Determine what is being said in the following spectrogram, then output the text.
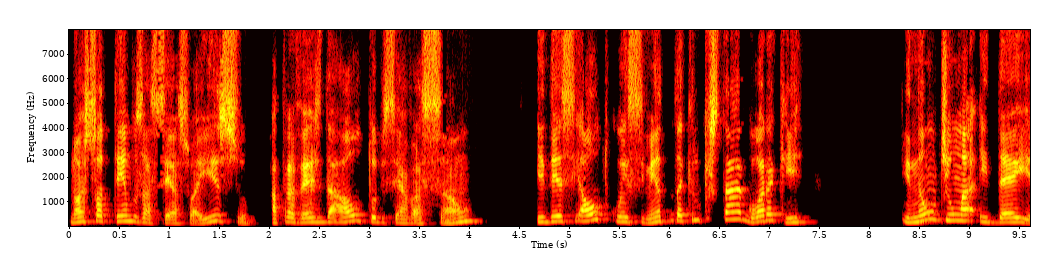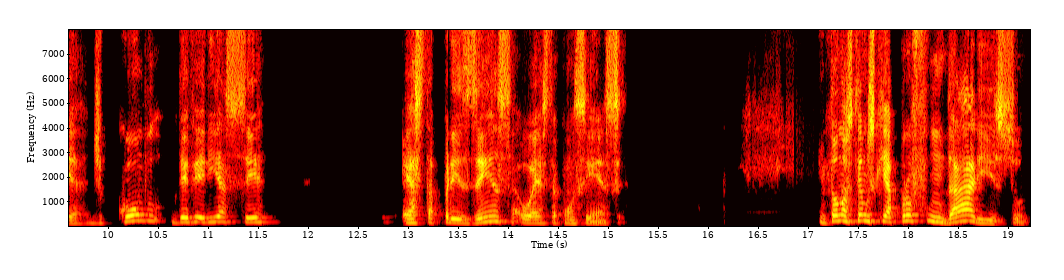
nós só temos acesso a isso através da autoobservação e desse autoconhecimento daquilo que está agora aqui. E não de uma ideia de como deveria ser esta presença ou esta consciência. Então, nós temos que aprofundar isso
